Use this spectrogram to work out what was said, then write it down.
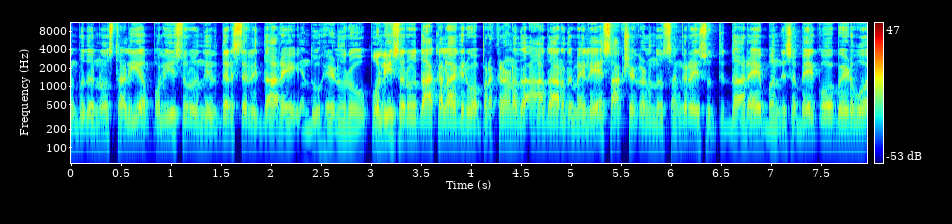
ಎಂಬುದನ್ನು ಸ್ಥಳೀಯ ಪೊಲೀಸರು ನಿರ್ಧರಿಸಲಿದ್ದಾರೆ ಎಂದು ಹೇಳಿದರು. ಪೊಲೀಸರು ದಾಖಲಾಗಿರುವ ಪ್ರಕರಣದ ಆಧಾರದ ಮೇಲೆ ಸಾಕ್ಷ್ಯಗಳನ್ನು ಸಂಗ್ರಹಿಸುತ್ತಿದ್ದಾರೆ. ಬಂಧಿಸಬೇಕೋ ಬೇಡವೋ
